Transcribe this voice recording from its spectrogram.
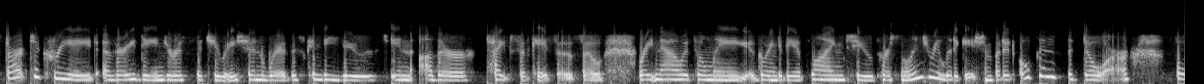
start to create a very dangerous situation where this can be used in other types of cases. So, right now, it's only going to be applying to personal injury litigation, but it opens the door for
